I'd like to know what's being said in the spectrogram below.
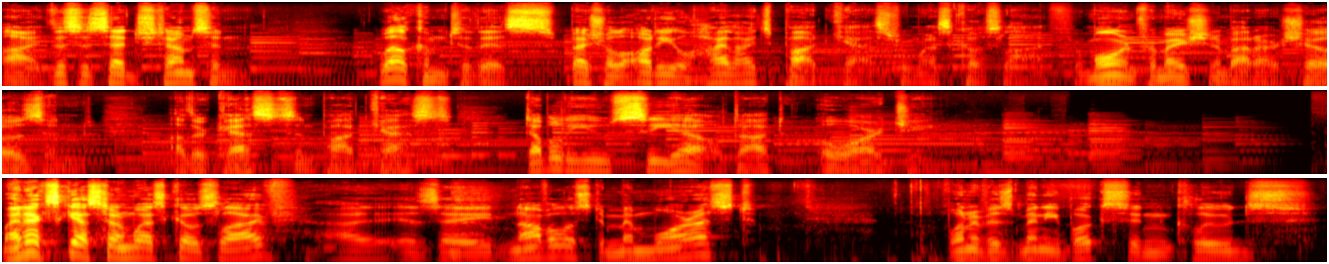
Hi, this is Sedge Thompson. Welcome to this special audio highlights podcast from West Coast Live. For more information about our shows and other guests and podcasts, wcl.org. My next guest on West Coast Live uh, is a novelist, a memoirist. One of his many books includes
